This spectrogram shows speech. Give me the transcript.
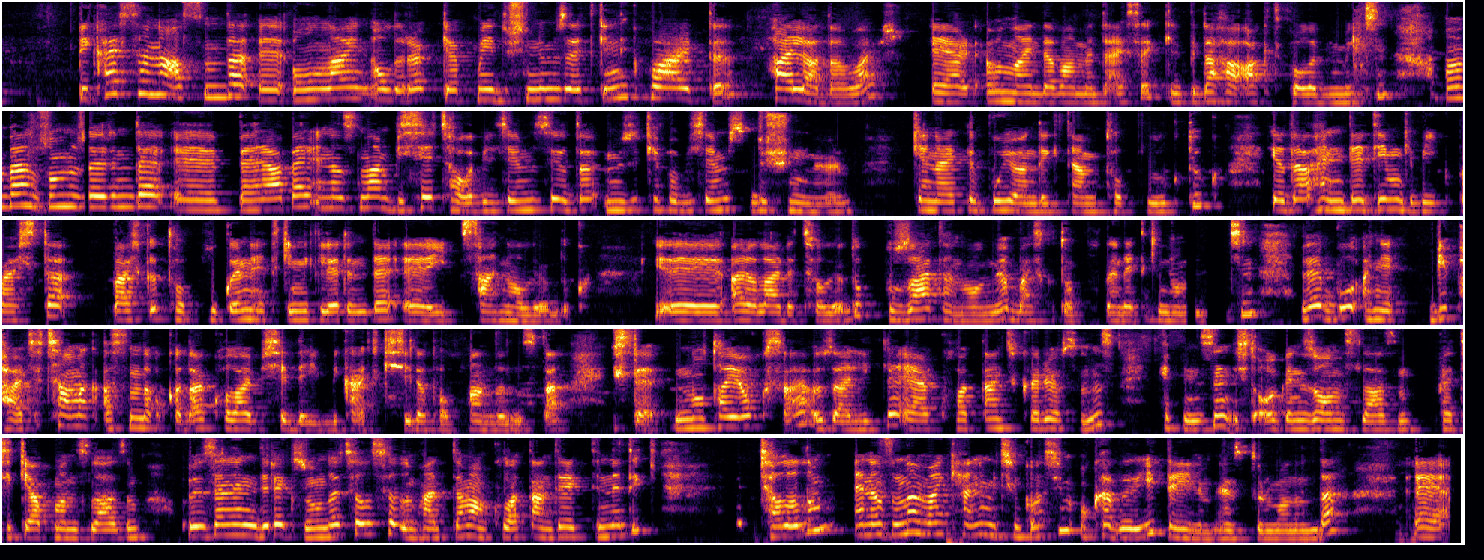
birkaç tane aslında e, online olarak yapmayı düşündüğümüz etkinlik vardı. Hala da var. Eğer online devam edersek bir daha aktif olabilmek için. Ama ben Zoom üzerinde e, beraber en azından bir şey çalabileceğimizi ya da müzik yapabileceğimizi düşünmüyorum. Genellikle bu yönde giden bir topluluktuk. Ya da hani dediğim gibi ilk başta başka toplulukların etkinliklerinde e, sahne alıyorduk. E, aralarda çalıyorduk. Bu zaten olmuyor başka toplulukların etkinliği olmadığı için. Ve bu hani bir parça çalmak aslında o kadar kolay bir şey değil birkaç kişiyle toplandığınızda. İşte nota yoksa özellikle eğer kulaktan çıkarıyorsanız hepinizin işte organize olması lazım. Pratik yapmanız lazım. O yüzden hani direkt Zoom'da çalışalım. Hadi tamam kulaktan direkt dinledik. Çalalım. En azından ben kendim için konuşayım. O kadar iyi değilim enstrümanımda. Ee,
